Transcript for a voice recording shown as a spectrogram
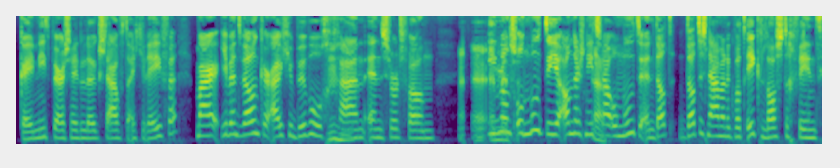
oké, niet per se de leukste avond uit je leven, maar je bent wel een keer uit je bubbel gegaan en een soort van Eh, en iemand mensen- ontmoet die je anders niet Ja. zou ontmoeten. En dat, dat is namelijk wat ik lastig vind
